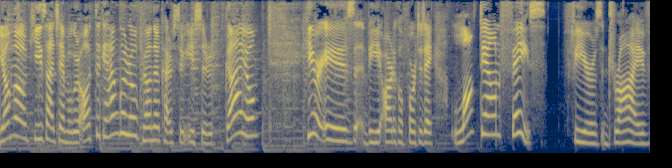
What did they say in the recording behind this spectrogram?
영어 기사 제목을 어떻게 한글로 번역할 수 있을까요? Here is the article for today. Lockdown face fears drive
